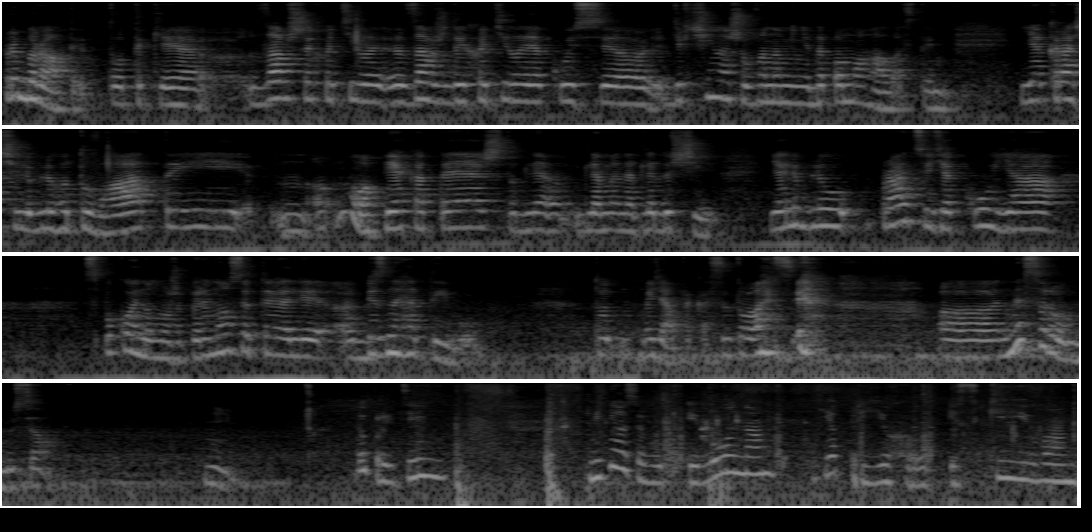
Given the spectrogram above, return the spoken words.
прибирати. То таке завжди хотіла, завжди хотіла якусь е, дівчину, щоб вона мені допомагала з тим. Я краще люблю готувати, ну, опека теж то для, для мене для душі. Я люблю працю, яку я спокійно можу переносити, але е, без негативу. То моя така ситуація. Е, Не соромлюся. Ні. Добрый день. Меня зовут Илона. Я приехала из Киева.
